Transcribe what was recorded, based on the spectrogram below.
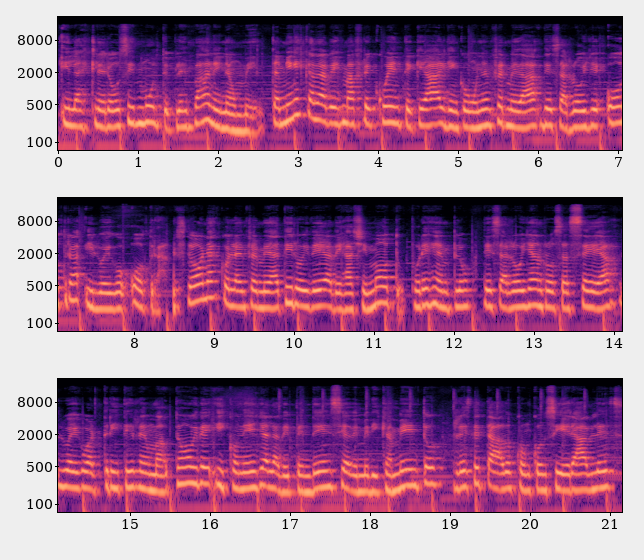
y la esclerosis múltiple van en aumento. También es cada vez más frecuente que alguien con una enfermedad desarrolle otra y luego otra. Personas con la enfermedad tiroidea de Hashimoto, por ejemplo, desarrollan rosacea, luego artritis reumatoide y con ella la dependencia de medicamentos recetados con considerables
